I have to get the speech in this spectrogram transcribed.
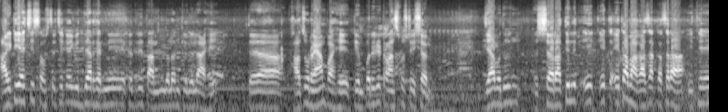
आय टी आयची संस्थेचे काही विद्यार्थ्यांनी एकत्रित आंदोलन केलेलं आहे. त्या हा जो रॅम्प आहे टेंपररी ट्रान्सपोर्ट स्टेशन ज्यामधून शहरातील एक एक एका भागाचा कचरा इथे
